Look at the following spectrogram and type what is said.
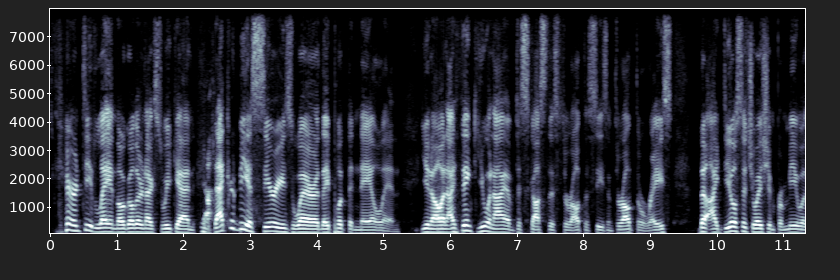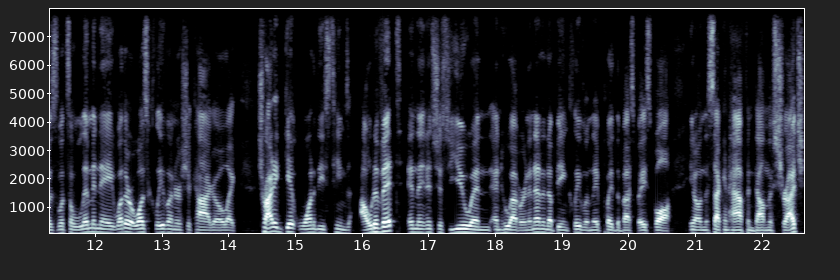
Guaranteed lame. They'll go there next weekend. Yeah. That could be a series where they put the nail in, you know, and I think you and I have discussed this throughout the season, throughout the race. The ideal situation for me was let's eliminate whether it was Cleveland or Chicago, like try to get one of these teams out of it, and then it's just you and and whoever. And it ended up being Cleveland. They played the best baseball, you know, in the second half and down the stretch.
